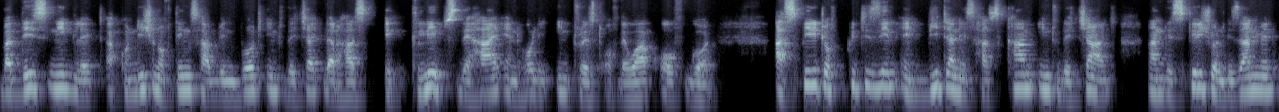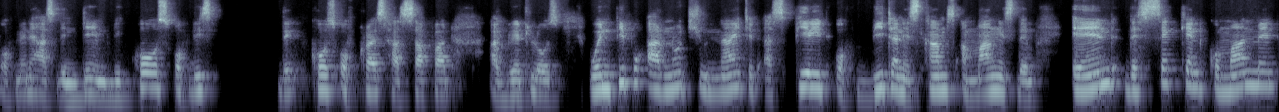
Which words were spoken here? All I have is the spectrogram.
but this neglect, a condition of things have been brought into the church that has eclipsed the high and holy interest of the work of God. A spirit of criticism and bitterness has come into the church, and the spiritual discernment of many has been dimmed because of this the cause of Christ has suffered a great loss. When people are not united, a spirit of bitterness comes amongst them. And the second commandment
